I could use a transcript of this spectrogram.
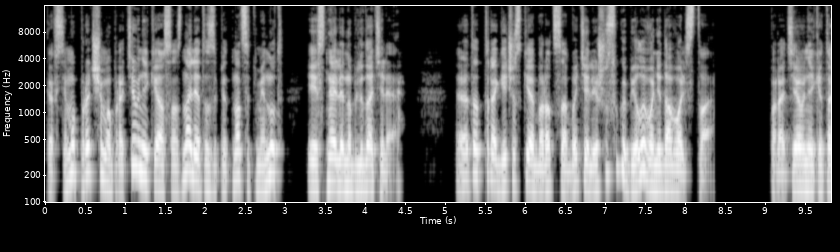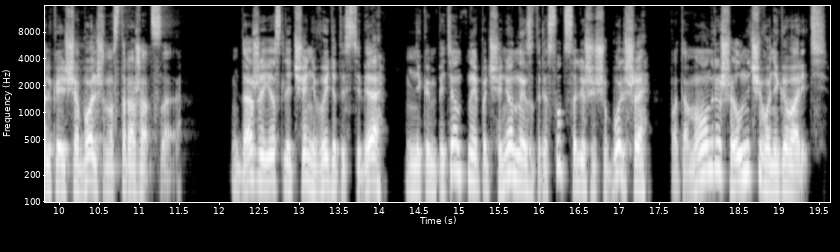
Ко всему прочему, противники осознали это за 15 минут и сняли наблюдателя. Этот трагический оборот событий лишь усугубил его недовольство. Противники только ещё больше насторожатся. Даже если Чень выйдет из себя, некомпетентные подчиненные затрясутся лишь ещё больше, потому он решил ничего не говорить.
